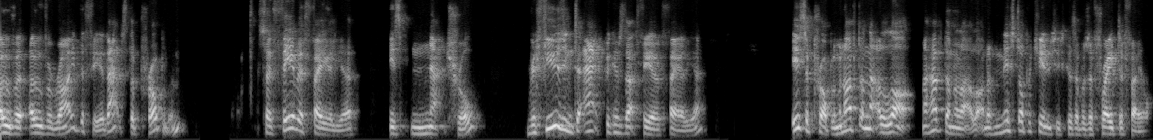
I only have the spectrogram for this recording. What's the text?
over override the fear. That's the problem. So fear of failure is natural. Refusing to act because of that fear of failure is a problem. And I've done that a lot. I have done a lot, a lot. And I've missed opportunities because I was afraid to fail,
